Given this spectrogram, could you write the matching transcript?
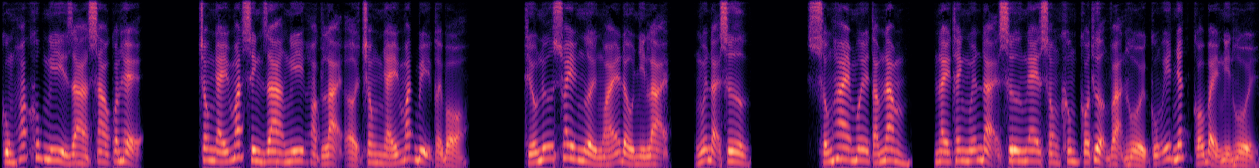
Cùng hoắc khúc nghi ra sao quan hệ? Trong nháy mắt sinh ra nghi hoặc lại ở trong nháy mắt bị cởi bỏ. Thiếu nữ xoay người ngoái đầu nhìn lại, Nguyễn Đại Sư. Sống 28 năm, nay thanh Nguyễn Đại Sư nghe xong không có thượng vạn hồi cũng ít nhất có 7.000 hồi.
